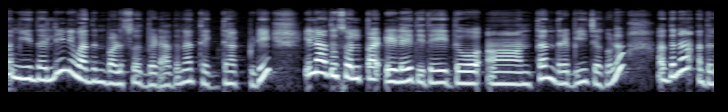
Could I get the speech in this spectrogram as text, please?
ಸಮಯದಲ್ಲಿ ನೀವು ಅದನ್ನು ಬಳಸೋದು ಬೇಡ. ಅದನ್ನು ತೆಗೆದು ಹಾಕ್ಬಿಡಿ ಇಲ್ಲ, ಅದು ಸ್ವಲ್ಪ ಎಳೆದಿದೆ ಇದು ಅಂತಂದರೆ ಬೀಜಗಳು, ಅದನ್ನು ಅದರ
